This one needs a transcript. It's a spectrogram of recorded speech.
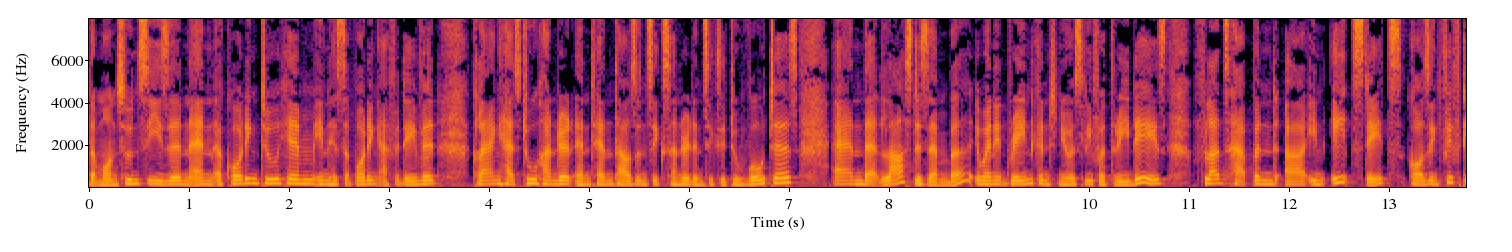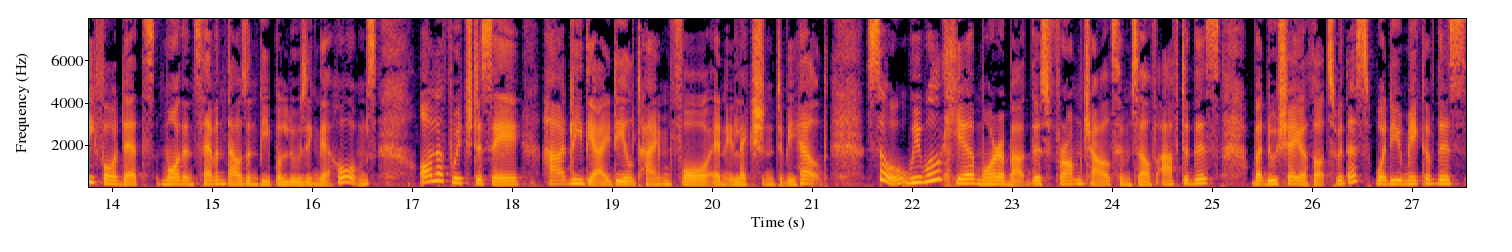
the monsoon season. And according to him in his supporting affidavit, Klang has 210,662 voters. And that last December, when it rained continuously for three days, floods happened uh, in eight states, causing 54 deaths, more than 7,000 people losing their homes. All of which to say, hardly the ideal time for an election to be held. So we will hear more about this from Charles himself after this, but do share your thoughts with us. What do you make make of this,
